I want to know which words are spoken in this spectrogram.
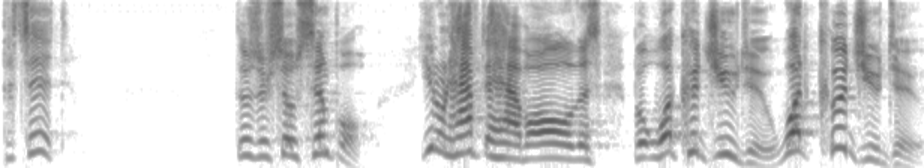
That's it. Those are so simple. You don't have to have all of this, but what could you do? What could you do?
